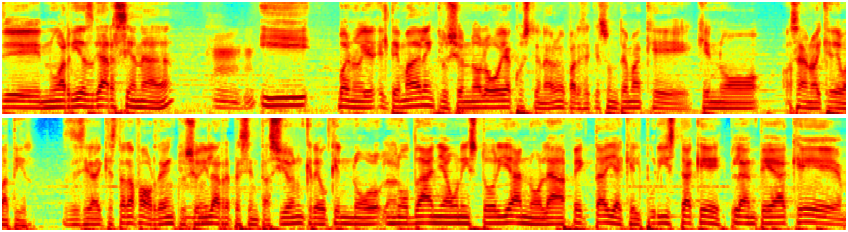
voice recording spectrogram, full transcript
de no arriesgarse a nada. Y bueno, el, tema de la inclusión no lo voy a cuestionar, me parece que es un tema que, que no, o sea, no hay que debatir. Es decir, hay que estar a favor de la inclusión y la representación. Creo que no, no daña una historia, no la afecta. Y aquel purista que plantea que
